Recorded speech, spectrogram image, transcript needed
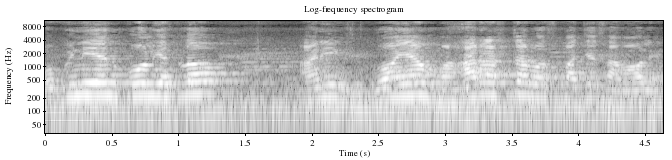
ओपिनियन पोल घेतलो आनी गोंया महाराष्ट्रान वचपाचें सामावलें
